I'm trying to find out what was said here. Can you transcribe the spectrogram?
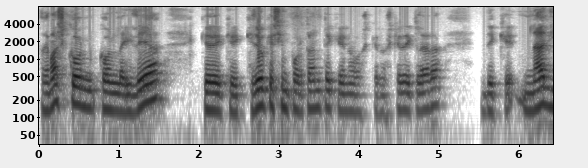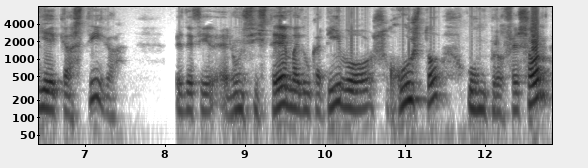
Además, con, con la idea que, creo que es importante que nos, que nos quede clara de que nadie castiga. Es decir, en un sistema educativo justo, un profesor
